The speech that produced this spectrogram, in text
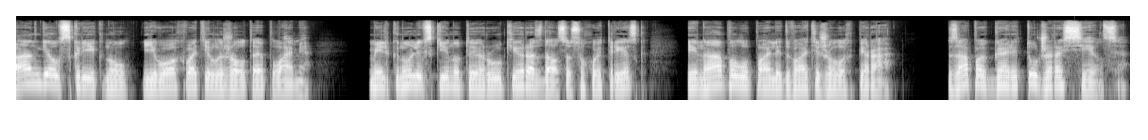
Ангел вскрикнул, его охватило желтое пламя. Мелькнули вскинутые руки, раздался сухой треск, и на пол упали два тяжелых пера. Запах гари тут же рассеялся.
